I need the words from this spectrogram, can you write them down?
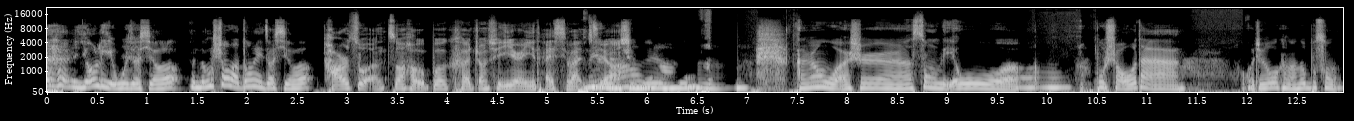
有礼物就行，能收到东西就行。好好做，做好个播客，争取一人一台洗碗机啊。嗯，反正我是送礼物不熟的啊，我觉得我可能都不送。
